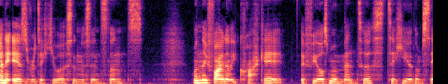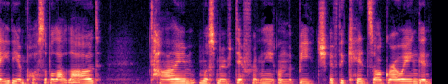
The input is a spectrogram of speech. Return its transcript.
And it is ridiculous in this instance. When they finally crack it, it feels momentous to hear them say the impossible out loud. Time must move differently on the beach if the kids are growing and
